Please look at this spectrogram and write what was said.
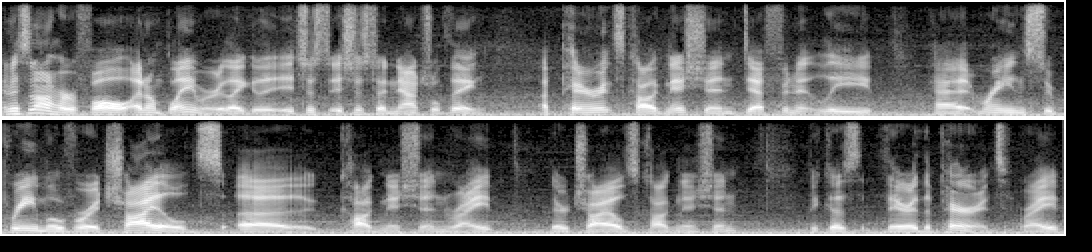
And it's not her fault. I don't blame her. Like it's just it's just a natural thing. A parent's cognition definitely had, reigns supreme over a child's uh, cognition, right? Their child's cognition, because they're the parent, right?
